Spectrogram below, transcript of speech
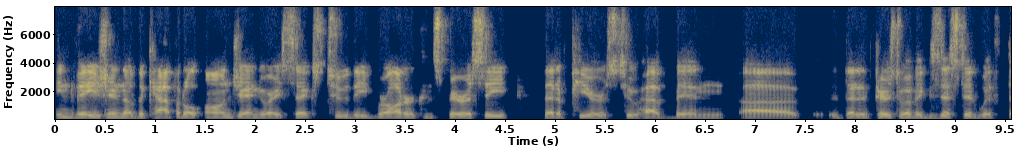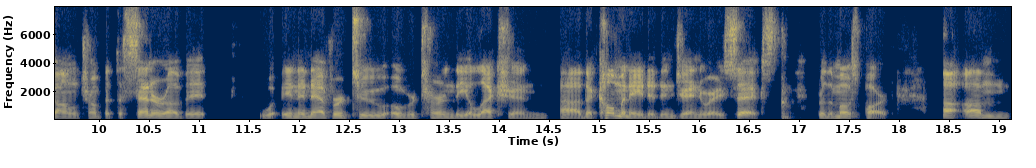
invasion of the Capitol on January 6th to the broader conspiracy that appears to have been uh, that appears to have existed with Donald Trump at the center of it in an effort to overturn the election uh, that culminated in January 6th for the most part. Uh, um,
